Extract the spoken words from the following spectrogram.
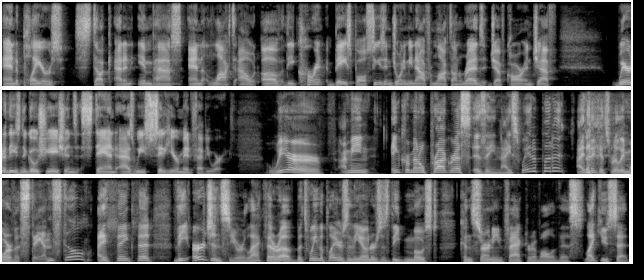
and players stuck at an impasse and locked out of the current baseball season. Joining me now from Locked On Reds, Jeff Carr. And Jeff, where do these negotiations stand as we sit here mid February? We are, I mean, incremental progress is a nice way to put it. I think it's really more of a standstill. I think that the urgency or lack thereof between the players and the owners is the most concerning factor of all of this. Like you said,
